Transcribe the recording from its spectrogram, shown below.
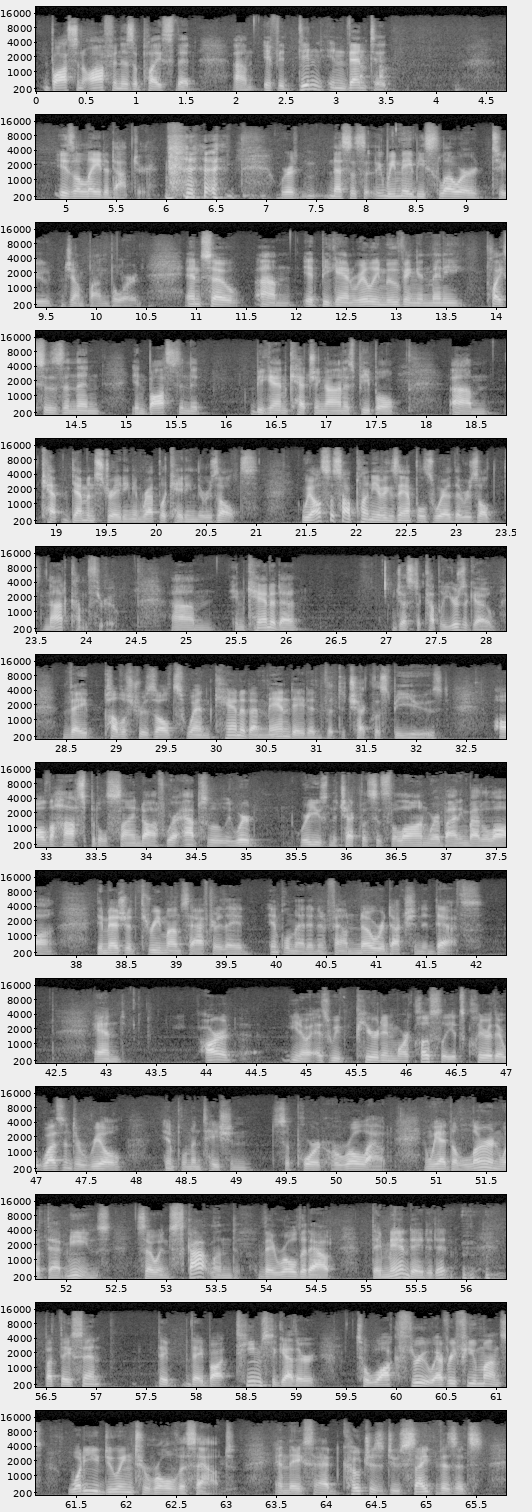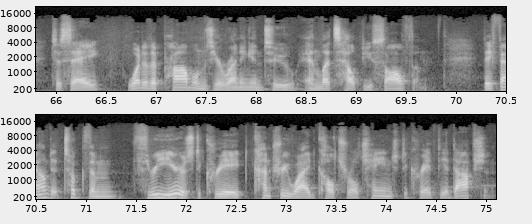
Boston often is a place that um, if it didn't invent it, is a late adopter. We're necessarily we may be slower to jump on board, and so um, it began really moving in many places, and then in Boston, it began catching on as people um, kept demonstrating and replicating the results. We also saw plenty of examples where the results did not come through. Um, in Canada, just a couple years ago, they published results when Canada mandated that the checklist be used. All the hospitals signed off. We're absolutely we're we're using the checklist. It's the law, and we're abiding by the law. They measured three months after they had implemented and found no reduction in deaths. And our, you know, as we've peered in more closely, it's clear there wasn't a real implementation support or rollout. And we had to learn what that means. So in Scotland, they rolled it out, they mandated it, but they sent, they, they brought teams together to walk through every few months what are you doing to roll this out? And they had coaches do site visits to say, what are the problems you're running into, and let's help you solve them they found it took them three years to create countrywide cultural change to create the adoption.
